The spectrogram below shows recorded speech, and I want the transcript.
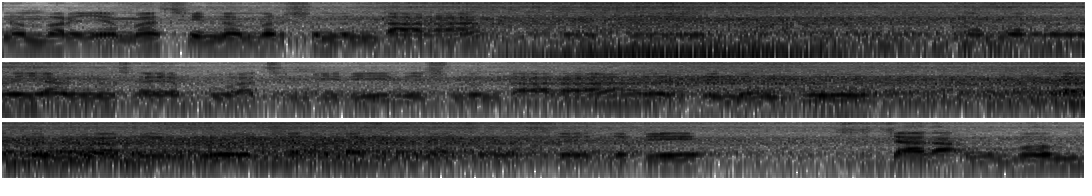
nomornya masih nomor sementara masih nomor yang saya buat sendiri ini sementara nanti nunggu satu dua minggu insya Allah sudah selesai. Jadi secara umum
